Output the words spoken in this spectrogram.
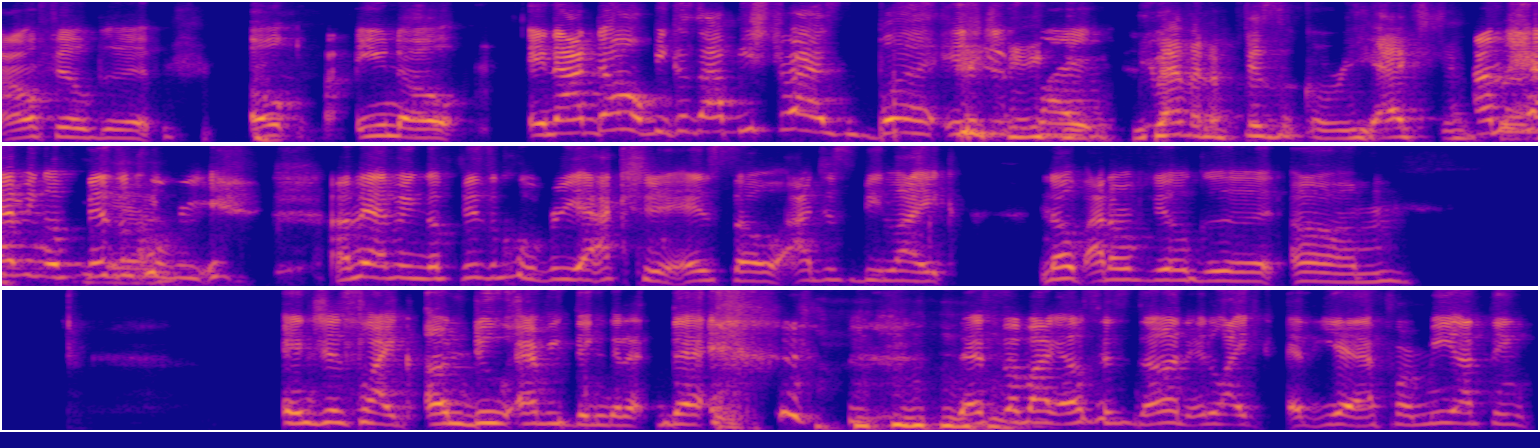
I don't feel good. Oh, you know, and I don't because I'll be stressed, but it's just like you having a physical reaction. I'm having a physical yeah. re- I'm having a physical reaction. And so I just be like, nope, I don't feel good. Um and just like undo everything that that that somebody else has done. And like, yeah, for me, I think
